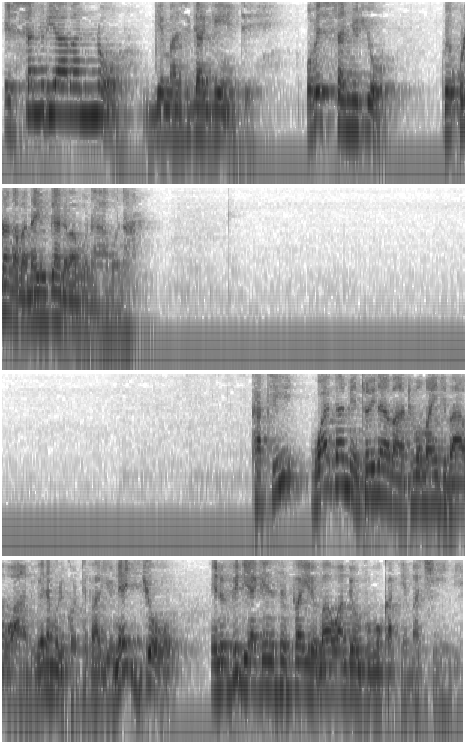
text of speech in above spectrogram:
Essanyu lyabanno ge maziga gente oba essanyu lyo kwe kulanga bannayuganda babonaabona. Kati bwagambye nti olina abantu bomanyi nti bawambi era muliko tebaliyo nejjo eno vidiyo yagenze vairo bawambye omuvubuka emakindi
